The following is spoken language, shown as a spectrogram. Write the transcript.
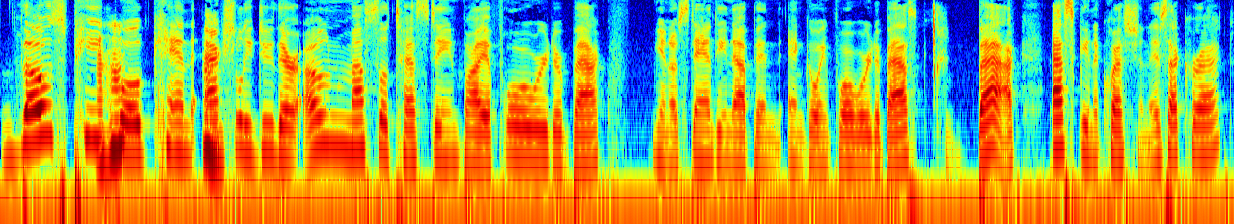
those mm-hmm. people mm-hmm. can mm-hmm. actually do their own muscle testing by a forward or back, you know, standing up and, and going forward or back, back, asking a question. Is that correct?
